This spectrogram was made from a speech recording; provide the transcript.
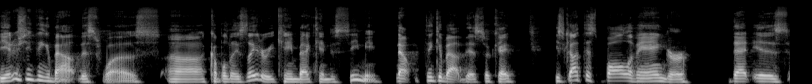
the interesting thing about this was uh, a couple days later, he came back in to see me. Now, think about this, okay? He's got this ball of anger that is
